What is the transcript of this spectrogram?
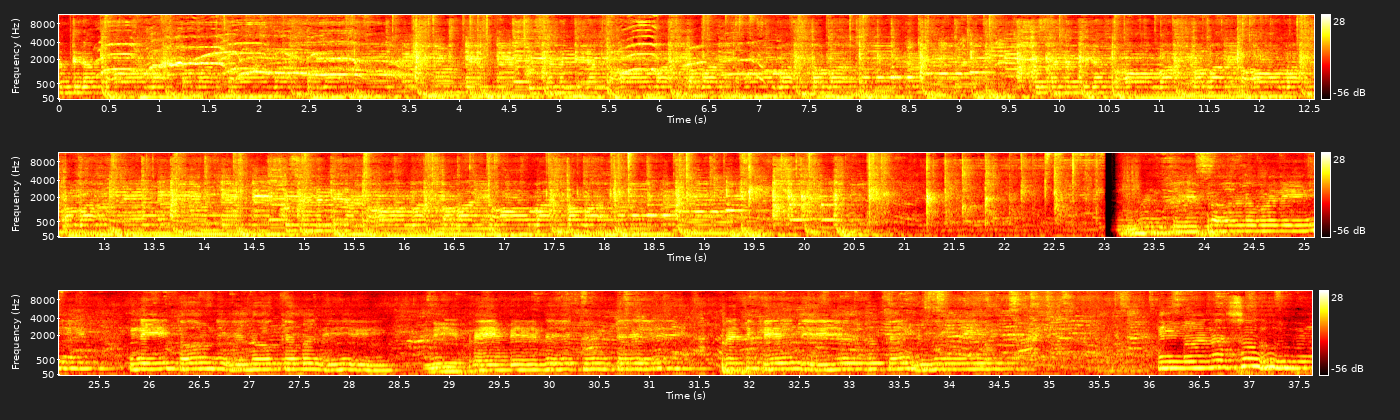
అంటే ప్రాణమని నీతో నిలోకమని నీ ప్రేమే లేకుంటే బ్రతికేది ఎందుకని? మనసు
